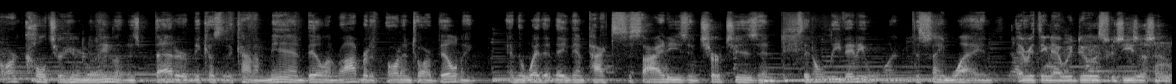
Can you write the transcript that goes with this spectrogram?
Our culture here in New England is better because of the kind of men Bill and Robert have brought into our building and the way that they've impacted societies and churches, and they don't leave anyone the same way. And everything that we do is for Jesus, and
